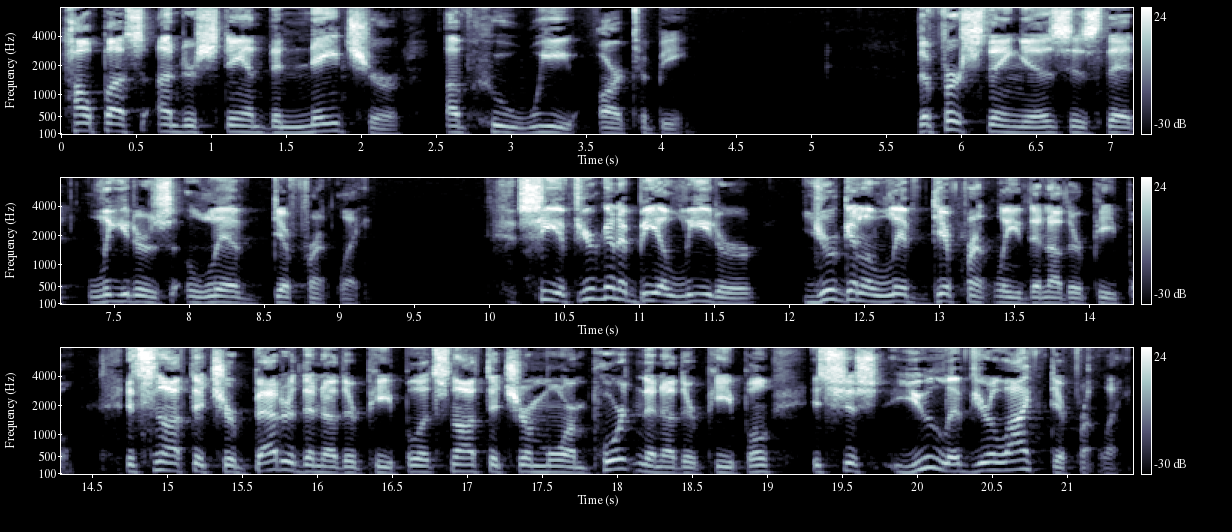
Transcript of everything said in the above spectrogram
help us understand the nature of who we are to be. The first thing is, is that leaders live differently. See, if you're going to be a leader, you're going to live differently than other people. It's not that you're better than other people. It's not that you're more important than other people. It's just you live your life differently.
